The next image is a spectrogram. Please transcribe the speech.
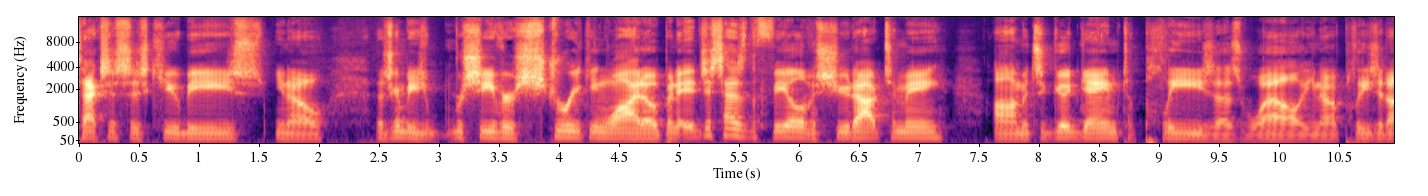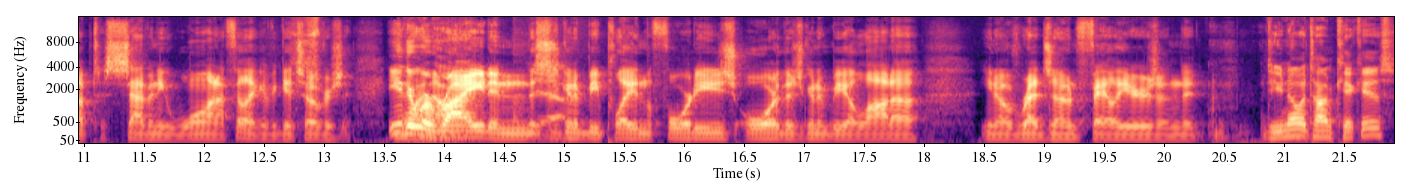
Texas's QBs, you know, there's going to be receivers streaking wide open. It just has the feel of a shootout to me. Um, it's a good game to please as well. You know, please it up to 71. I feel like if it gets over, either Why we're not? right and this is going to be played in the 40s, or there's going to be a lot of, you know, red zone failures and it, Do you know what time kick is?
